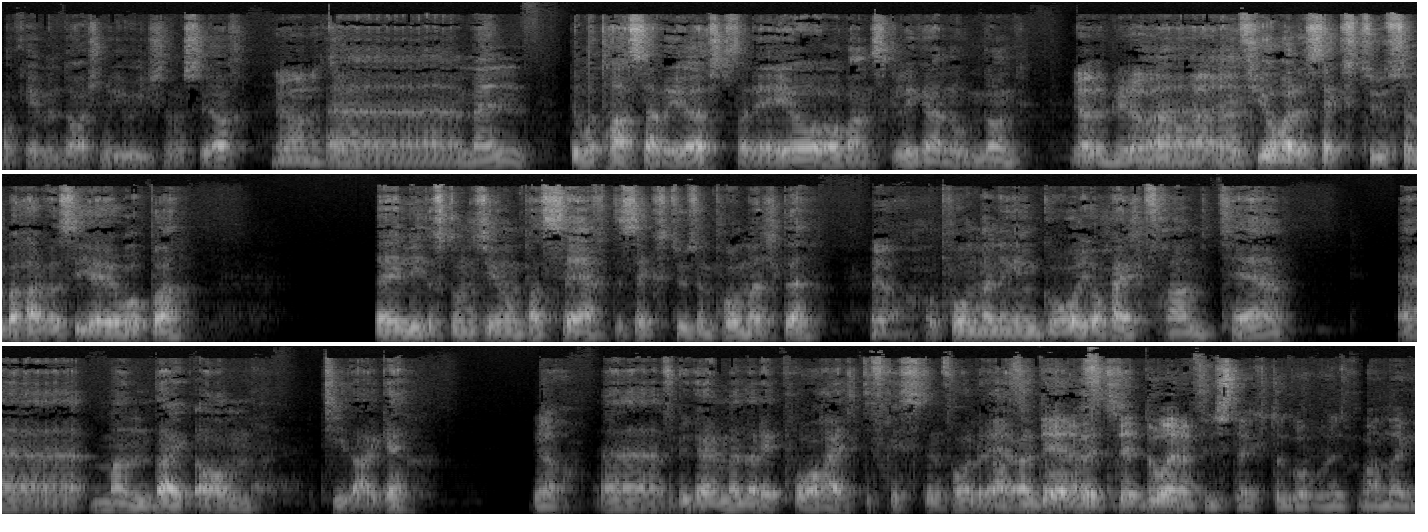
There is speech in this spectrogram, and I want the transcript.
OK, men da er det ikke noe regionals å gjøre. Ja. Eh, men det må tas seriøst, for det er jo vanskeligere enn noen gang. Ja, det blir jo verre Eh, I fjor var det 6000 på herresida i Europa. Det er en liten stund siden man passerte 6000 påmeldte. Ja. Og påmeldingen går jo helt fram til eh, mandag om ti dager. ja. Eh, for du kan jo melde deg på helt til fristen for å ja for det er, det, da er den første økta går ut på mandag.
